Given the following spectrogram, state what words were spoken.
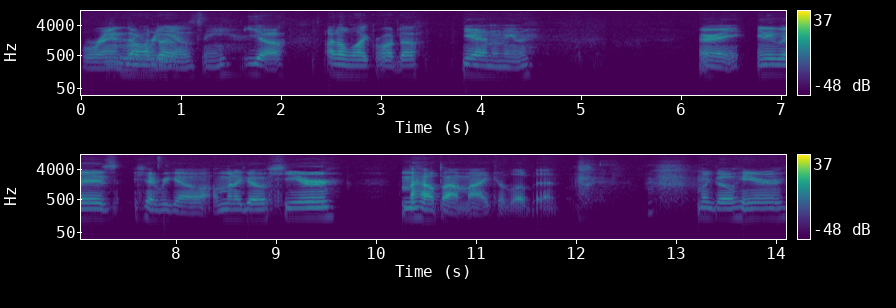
Ronda Ronda. Rousey. Yeah. I don't like Ronda. Yeah, I don't either. Alright, anyways, here we go. I'm gonna go here. I'm gonna help out Mike a little bit. I'm gonna go here.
